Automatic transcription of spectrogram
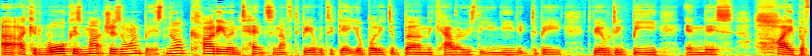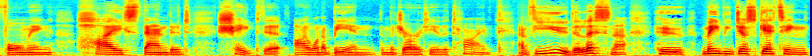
Uh, I could walk as much as I want, but it's not cardio intense enough to be able to get your body to burn the calories that you need it to be, to be able to be in this high performing, high standard shape that I want to be in the majority of the time. And for you, the listener, who may be just getting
